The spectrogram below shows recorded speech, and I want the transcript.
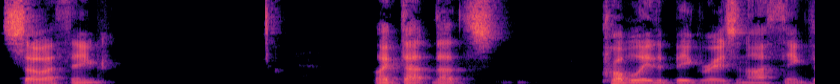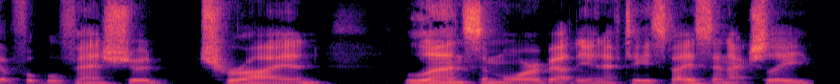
so I think like that that's probably the big reason I think that football fans should try and learn some more about the NFT space and actually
